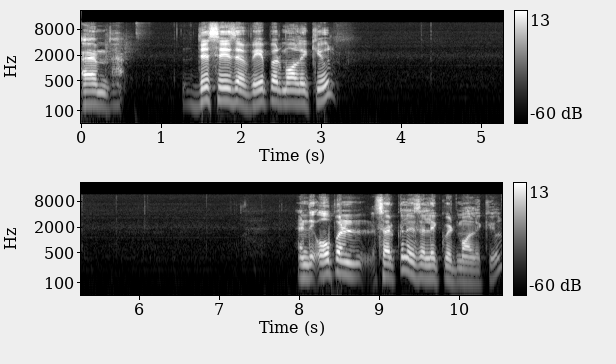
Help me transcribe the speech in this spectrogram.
Um, this is a vapor molecule and the open circle is a liquid molecule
